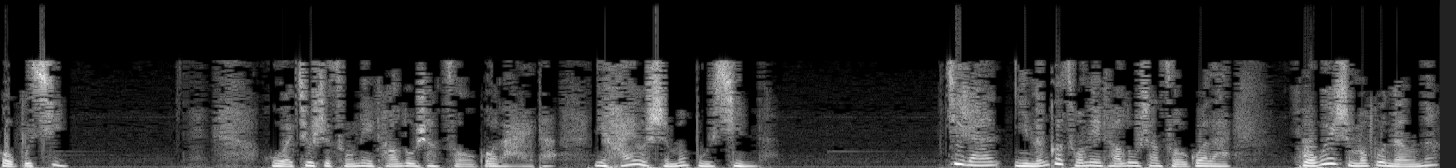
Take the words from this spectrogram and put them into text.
我不信，我就是从那条路上走过来的。你还有什么不信的？既然你能够从那条路上走过来，我为什么不能呢？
